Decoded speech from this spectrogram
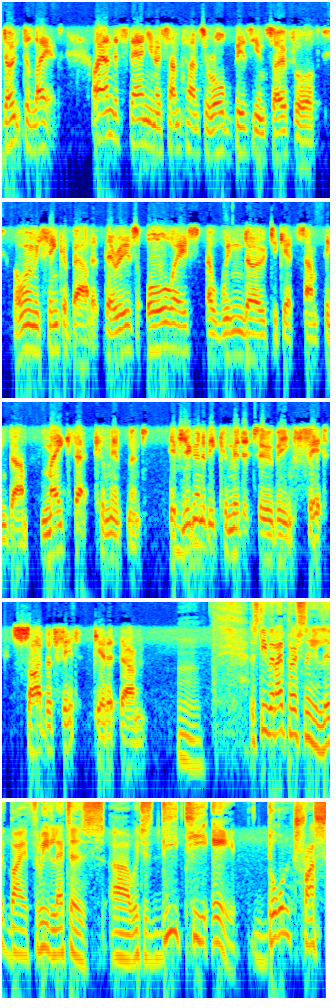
Don't delay it. I understand, you know, sometimes we're all busy and so forth, but when we think about it, there is always a window to get something done. Make that commitment. If you're going to be committed to being fit, cyber fit, get it done. Mm. Steven, I personally live by three letters, uh, which is DTA. Don't trust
